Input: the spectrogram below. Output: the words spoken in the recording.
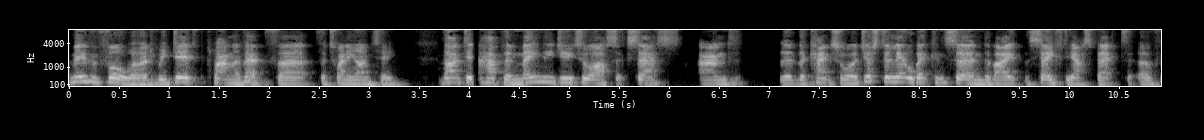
moving forward, we did plan an event for for 2019. That didn't happen mainly due to our success and. The, the council were just a little bit concerned about the safety aspect of,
